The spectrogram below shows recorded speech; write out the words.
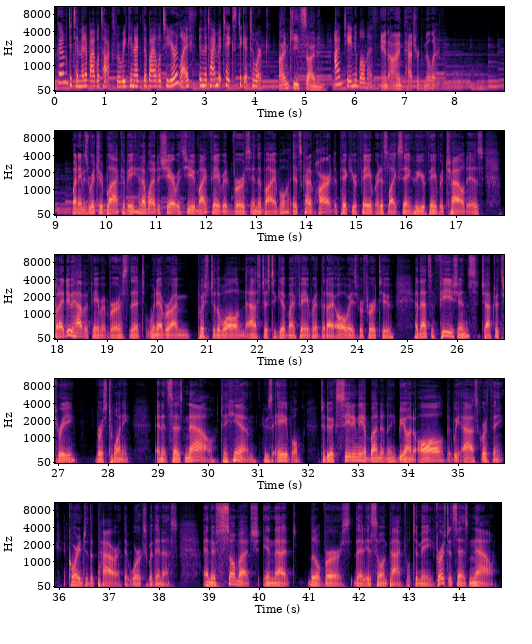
Welcome to 10 Minute Bible Talks, where we connect the Bible to your life in the time it takes to get to work. I'm Keith Simon. I'm Tanya Wilmoth. And I'm Patrick Miller. My name is Richard Blackaby, and I wanted to share with you my favorite verse in the Bible. It's kind of hard to pick your favorite. It's like saying who your favorite child is. But I do have a favorite verse that whenever I'm pushed to the wall and asked just to give my favorite, that I always refer to. And that's Ephesians chapter 3, verse 20. And it says, Now to him who's able to do exceedingly abundantly beyond all that we ask or think, according to the power that works within us. And there's so much in that little verse that is so impactful to me. First, it says now.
